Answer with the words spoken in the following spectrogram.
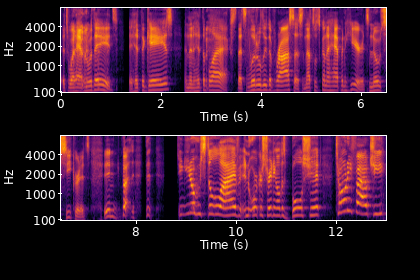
It's what happened with AIDS. It hit the gays and then it hit the blacks. That's literally the process, and that's what's to happen here. It's no secret. It's in, but th- you know who's still alive and orchestrating all this bullshit? Tony Fauci,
